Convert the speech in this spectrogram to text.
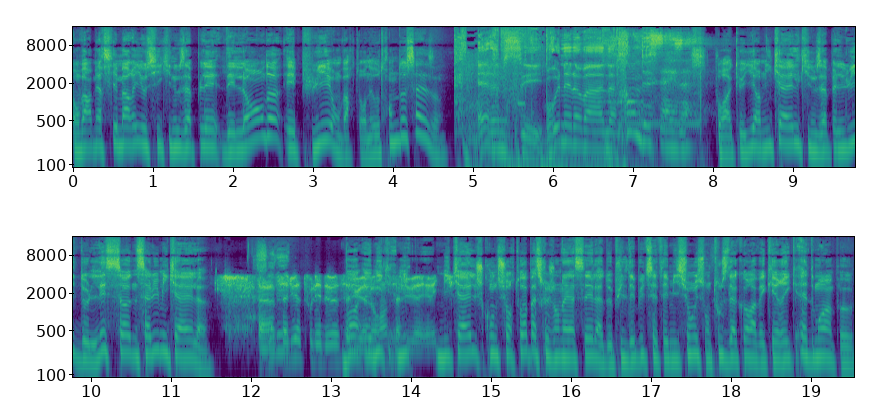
On va remercier Marie aussi qui nous appelait des Landes. Et puis, on va retourner au 32-16 RMC, Brunet-Neumann. 32-16. pour accueillir Michael qui nous appelle lui de l'Essonne. Salut Michael. Euh, Salut. salut. à tous les deux, salut Bon, à Laurent, salut à Eric. Michael, je compte sur toi parce que j'en ai assez là depuis le début de cette émission. Ils sont tous d'accord avec Eric. Aide-moi un peu.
